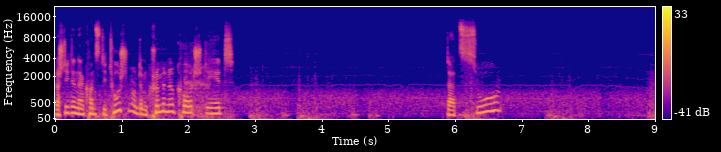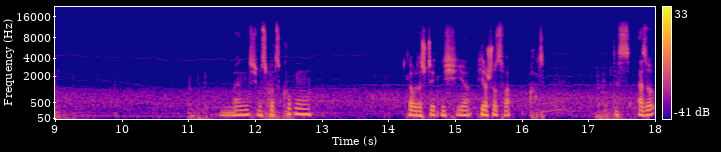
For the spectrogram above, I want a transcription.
Das steht in der Constitution und im Criminal Code steht dazu. Moment, ich muss kurz gucken. Ich glaube, das steht nicht hier. Hier Schusswaffen. Oh Gott. Das, also,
